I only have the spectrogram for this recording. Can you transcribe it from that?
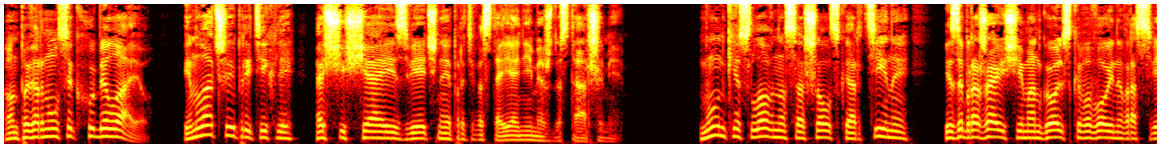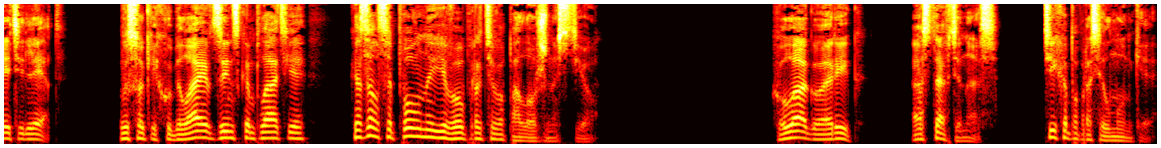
Он повернулся к Хубилаю, и младшие притихли, ощущая извечное противостояние между старшими. Мунки словно сошел с картины, изображающей монгольского воина в рассвете лет. Высокий Хубилай в дзинском платье казался полной его противоположностью. «Хулагу, Арик, оставьте нас», — тихо попросил Мунки.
